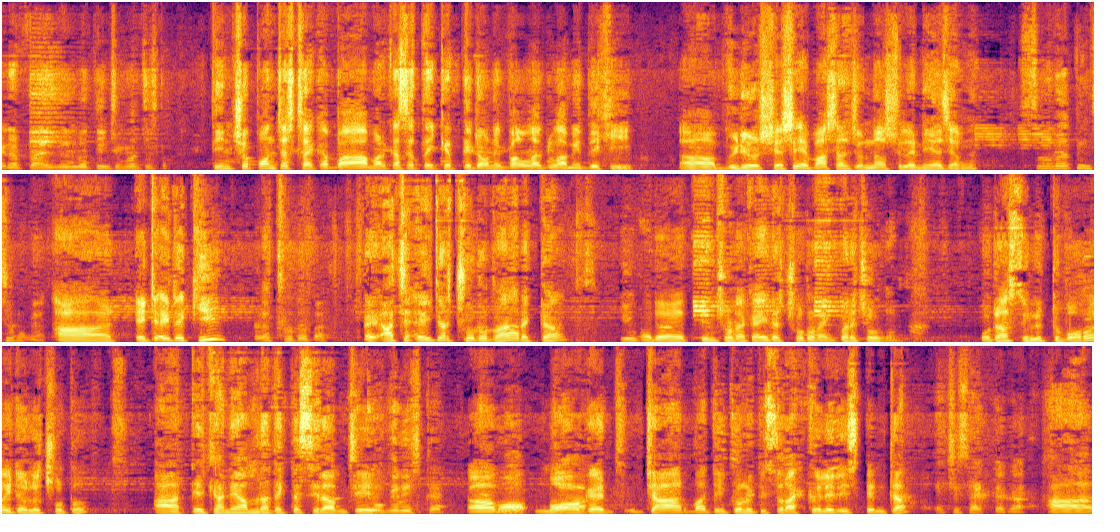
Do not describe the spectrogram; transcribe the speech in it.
এটা প্রাইস হলো তিনশো পঞ্চাশ টাকা। বা আমার কাছে তো এই কেতলিটা অনেক ভালো লাগল। আমি দেখি ভিডিওর শেষে বাসার জন্য আসলে নিয়ে যাব। আর এটা এটা কি? এটা ছোটটা আচ্ছা এইটার ছোটটা আর একটা? ওটা তিনশো টাকা এটা ছোট একবারে ছোট। ওটা আসলে একটু বড় এটা হলো ছোট। আর এখানে আমরা দেখতেছিলাম যে মগের জার বা যে কোনো কিছু রাখতে হলে রিস্টেনটা আর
